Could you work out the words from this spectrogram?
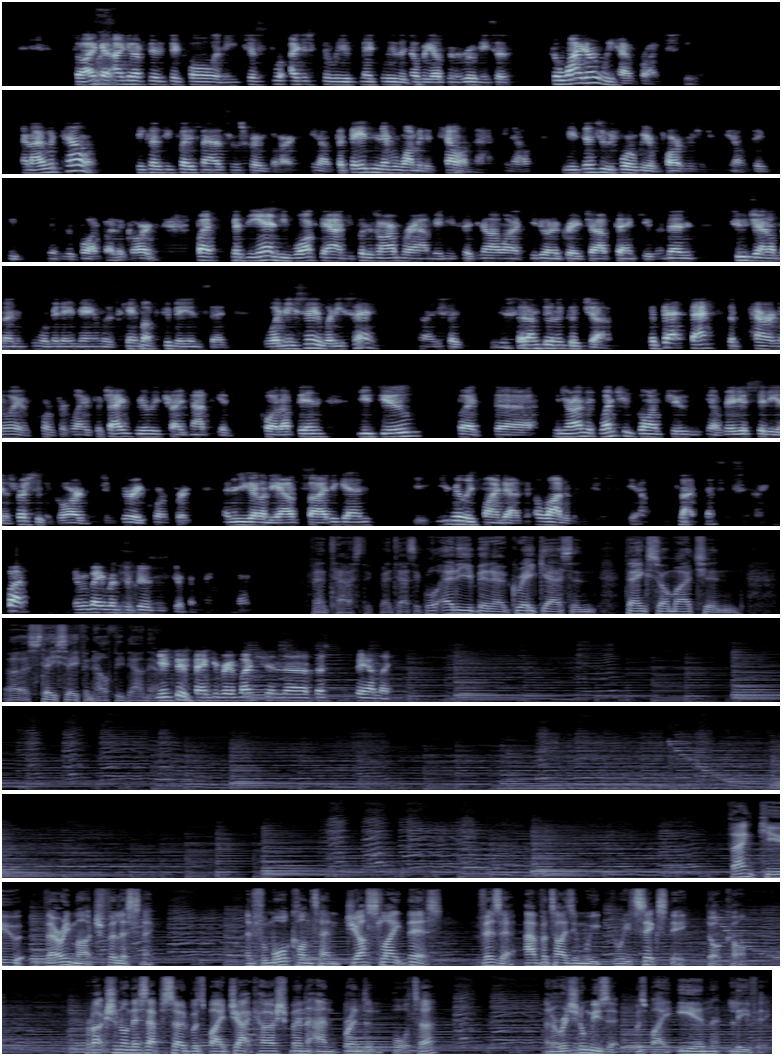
So I get I get up to Dick Voell and he just I just believe make believe that nobody else in the room. He says, "So why don't we have Rod Stewart?" And I would tell him because he plays Madison Square Garden, you know. But they didn't never want me to tell him that, you know. We, this is before we were partners, you know. They we, we were bought by the Garden. But at the end, he walked out. He put his arm around me and he said, "You know, I want you're doing a great job. Thank you." And then two gentlemen who were named nameless came up to me and said, "What did he say? What did he say?" And I said, "He said I'm doing a good job." But that that's the paranoia of corporate life, which I really tried not to get caught up in. You do, but uh, when you're on the once you've gone through, you know, Radio City and especially the Garden, which is very corporate, and then you get on the outside again, you, you really find out that a lot of it is just, you know, it's not necessary. But everybody runs yeah. their business differently. Fantastic, fantastic. Well, Eddie, you've been a great guest, and thanks so much. And uh, stay safe and healthy down there. You too. Thank you very much, and uh, best family. Thank you very much for listening. And for more content just like this, visit advertisingweek360.com. Production on this episode was by Jack Hirschman and Brendan Porter, and original music was by Ian Levy.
